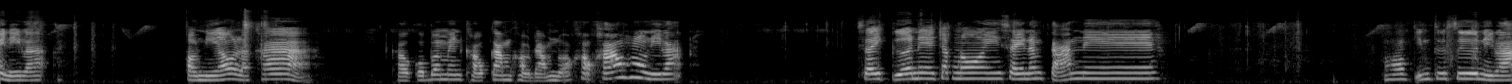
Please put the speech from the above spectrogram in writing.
ยนี่ละข้าวเหนียวละค่ะเขาก็บ่แม่นเขาวกำเขาวดำดอกข้าวขาวห้อนี่ละใส่เกลือแหน่จักหน่อย ใส่น้ำตาลแหน่ห่อกินซื่อๆนี่ละ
